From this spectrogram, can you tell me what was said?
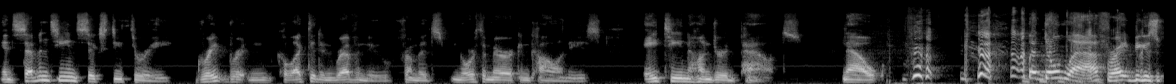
In 1763, Great Britain collected in revenue from its North American colonies 1,800 pounds. Now, but don't laugh, right? Because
